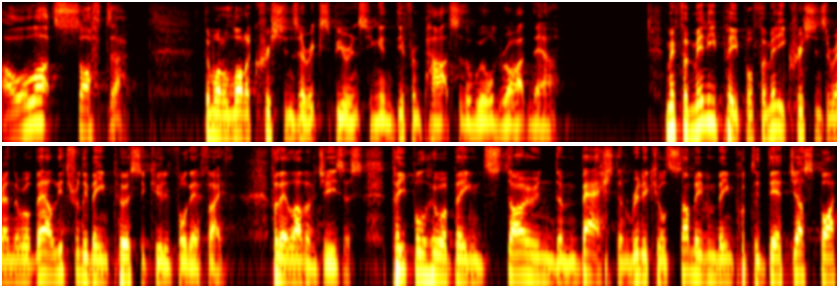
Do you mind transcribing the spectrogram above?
a lot softer than what a lot of Christians are experiencing in different parts of the world right now. I mean, for many people, for many Christians around the world, they are literally being persecuted for their faith, for their love of Jesus. People who are being stoned and bashed and ridiculed, some even being put to death just by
